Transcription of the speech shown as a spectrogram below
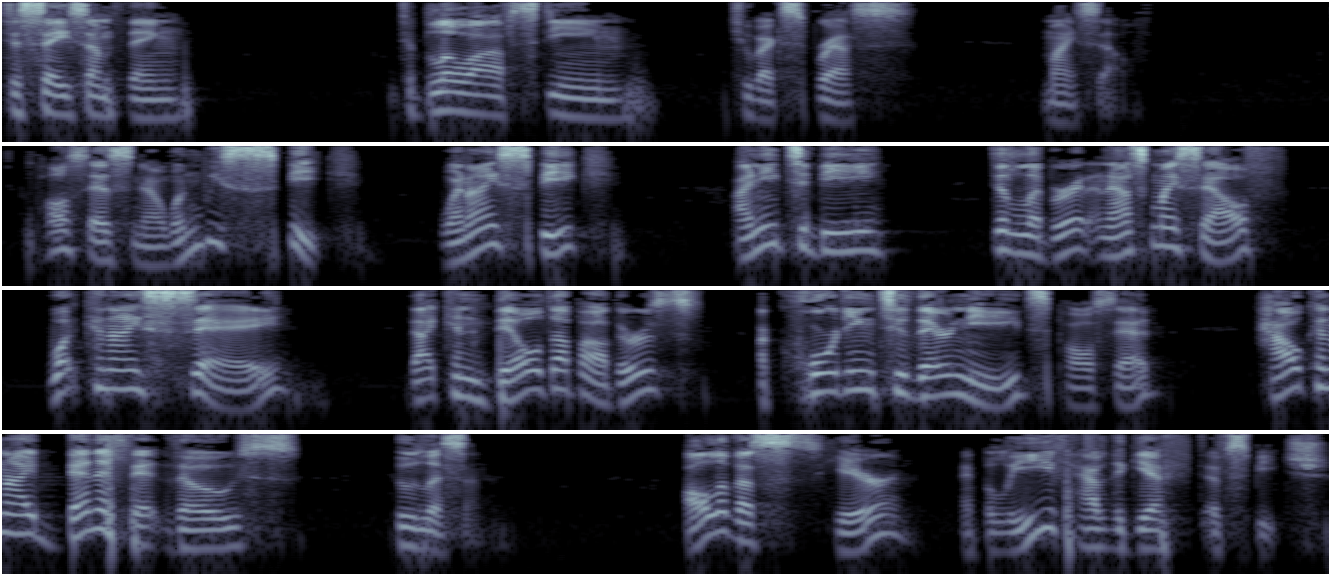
to say something, to blow off steam, to express myself. Paul says, no, when we speak, when I speak, I need to be deliberate and ask myself, what can I say that can build up others according to their needs, Paul said? How can I benefit those who listen? All of us here, I believe, have the gift of speech.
